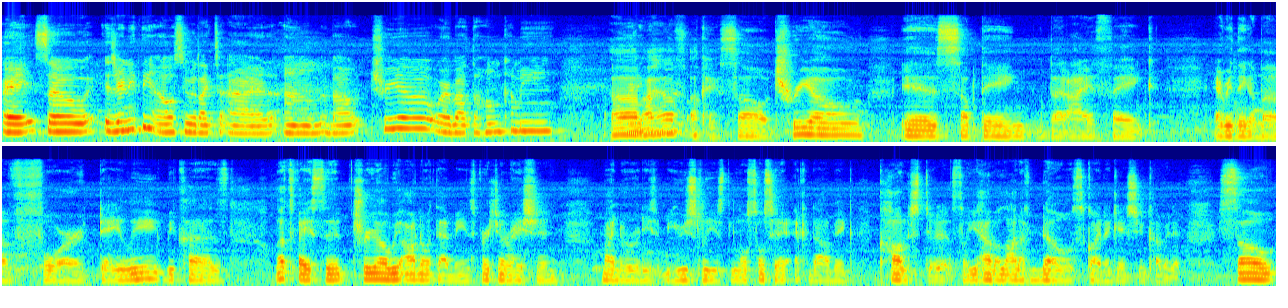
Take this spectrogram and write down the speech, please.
All right. So, is there anything else you would like to add um, about trio or about the homecoming? Um, I have okay. So trio is something that I thank everything above for daily because let's face it, trio. We all know what that means. First generation minorities, usually low socioeconomic college students. So you have a lot of no's going against you coming in. So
